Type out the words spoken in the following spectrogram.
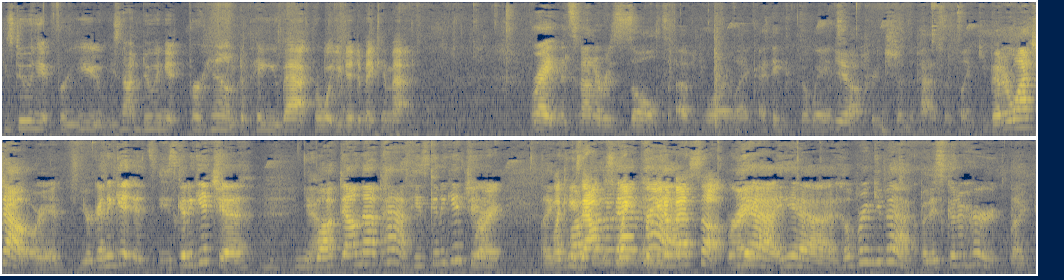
He's doing it for you. He's not doing it for him to pay you back for what you did to make him mad. Right, it's not a result of your like. I think the way it's Yeah. been preached in the past, it's like you better watch out, or it, you're gonna get. It, he's gonna get you. You walk down that path, he's gonna get you. Right. Like, Like he's out down just a waiting bad for you to mess up, right? Yeah, yeah. He'll bring you back, but it's gonna hurt. Like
